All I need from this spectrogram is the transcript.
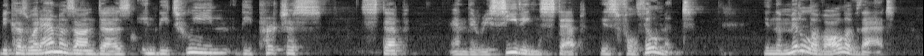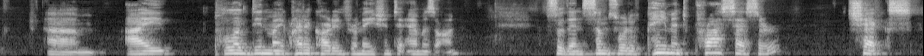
Because what Amazon does in between the purchase step and the receiving step is fulfillment. In the middle of all of that, um, I plugged in my credit card information to Amazon. So then some sort of payment processor checks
